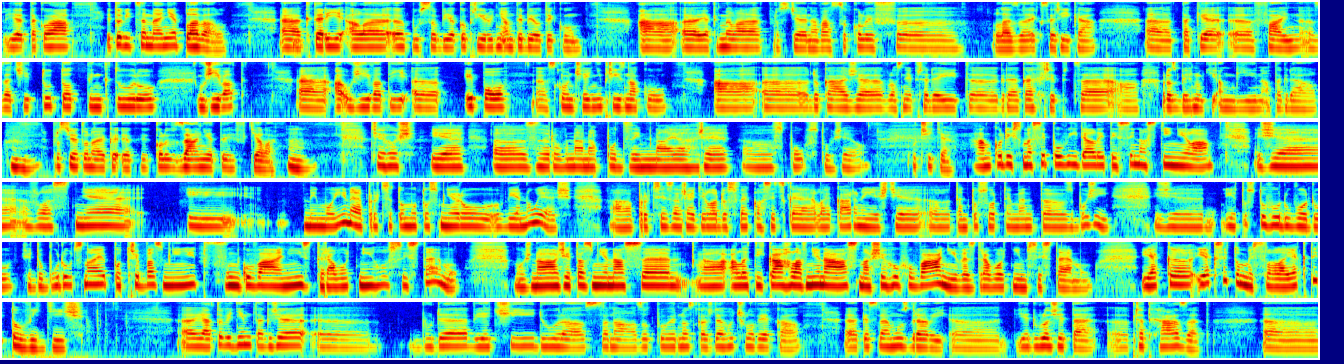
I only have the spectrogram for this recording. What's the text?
je taková, je to víceméně plevel. Eh, který ale eh, působí jako přírodní antibiotikum. A eh, jakmile prostě na vás cokoliv leze, jak se říká, tak je fajn začít tuto tinkturu užívat a užívat ji i po skončení příznaků a dokáže vlastně předejít kde jaké chřipce a rozběhnutí angín a tak dál. Hmm. Prostě je to na jaké, jakékoliv záněty v těle. Hmm čehož je eh, zrovna na podzim, na jaře eh, spoustu, že jo? Určitě. Hanko, když jsme si povídali, ty si nastínila, že vlastně i mimo jiné, proč se tomuto směru věnuješ, a proč si zařadila do své klasické lékárny ještě e, tento sortiment e, zboží, že je to z toho důvodu, že do budoucna je potřeba změnit fungování zdravotního systému. Možná, že ta změna se ale týká hlavně nás, našeho chování ve zdravotním systému. Jak, jak si to myslela, jak ty to vidíš? E, já to vidím tak, že bude větší důraz na zodpovědnost každého člověka eh, ke svému zdraví. Eh, je důležité eh, předcházet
